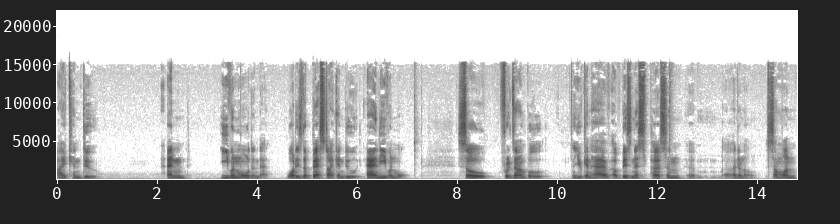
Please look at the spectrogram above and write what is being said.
I can do. And even more than that, what is the best I can do, and even more. So, for example, you can have a business person, um, I don't know, someone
